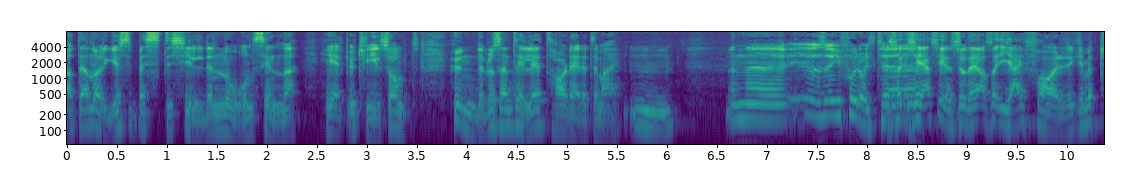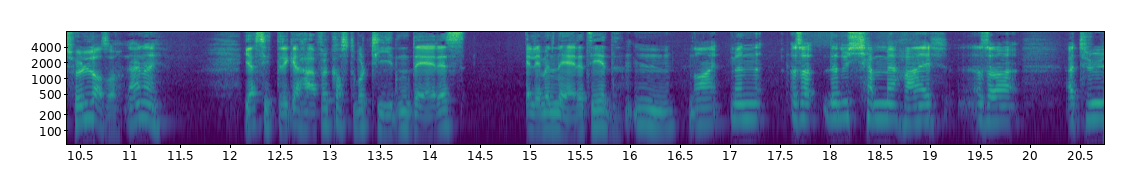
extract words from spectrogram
at det er Norges beste kilde noensinne. Helt utvilsomt. 100% tillit har dere til meg. men eh, altså, i forhold til Så, så jeg synes jo det. Altså, jeg farer ikke med tull, altså. Nei, nei. Jeg sitter ikke her for å kaste bort tiden deres. Eliminere tid. Mm, nei, men altså, det du kommer med her altså, jeg tror,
